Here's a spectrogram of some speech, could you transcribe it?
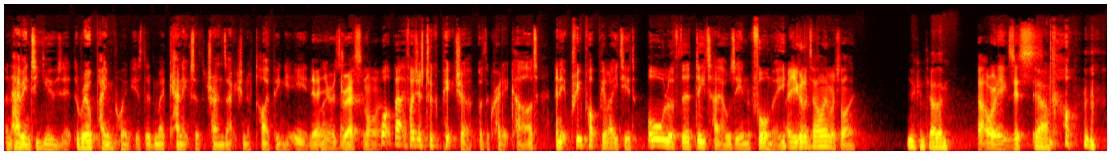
and having to use it. The real pain point is the mechanics of the transaction of typing it in. Yeah, all your that address and all that. What about if I just took a picture of the credit card and it pre-populated all of the details in for me? Are you going to tell him or shall I? You can tell him. That already exists. Yeah.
